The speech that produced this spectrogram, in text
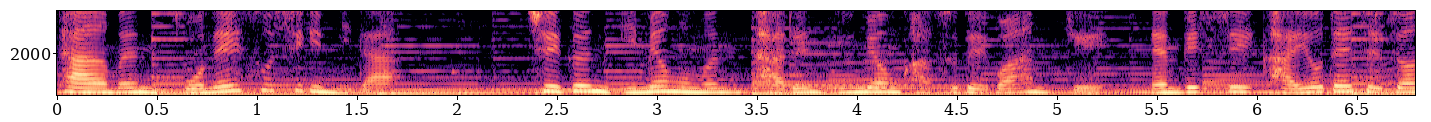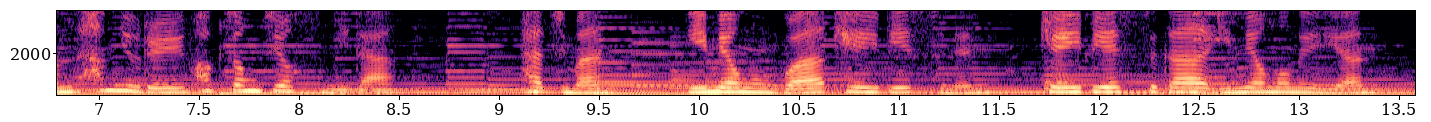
다음은 오늘 소식입니다. 최근 이명웅은 다른 유명 가수들과 함께 MBC 가요대제전 합류를 확정지었습니다. 하지만 이명웅과 KBS는 KBS가 이명웅을 위한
